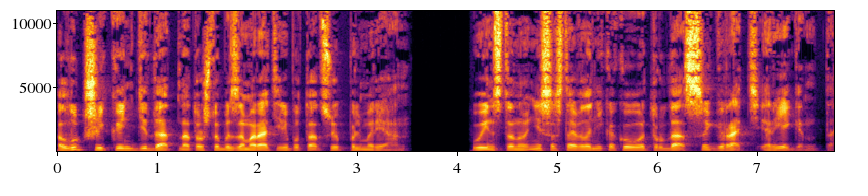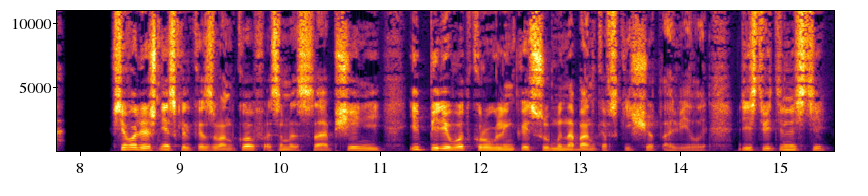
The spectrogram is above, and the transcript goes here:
лучший кандидат на то, чтобы заморать репутацию пальмариан. Уинстону не составило никакого труда сыграть регента, всего лишь несколько звонков, СМС-сообщений и перевод кругленькой суммы на банковский счет Авилы. В действительности,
